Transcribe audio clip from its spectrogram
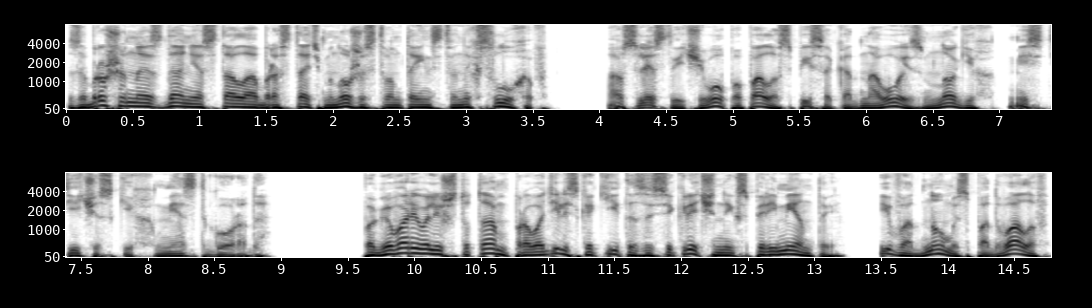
заброшенное здание стало обрастать множеством таинственных слухов, а вследствие чего попало в список одного из многих мистических мест города. Поговаривали, что там проводились какие-то засекреченные эксперименты, и в одном из подвалов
